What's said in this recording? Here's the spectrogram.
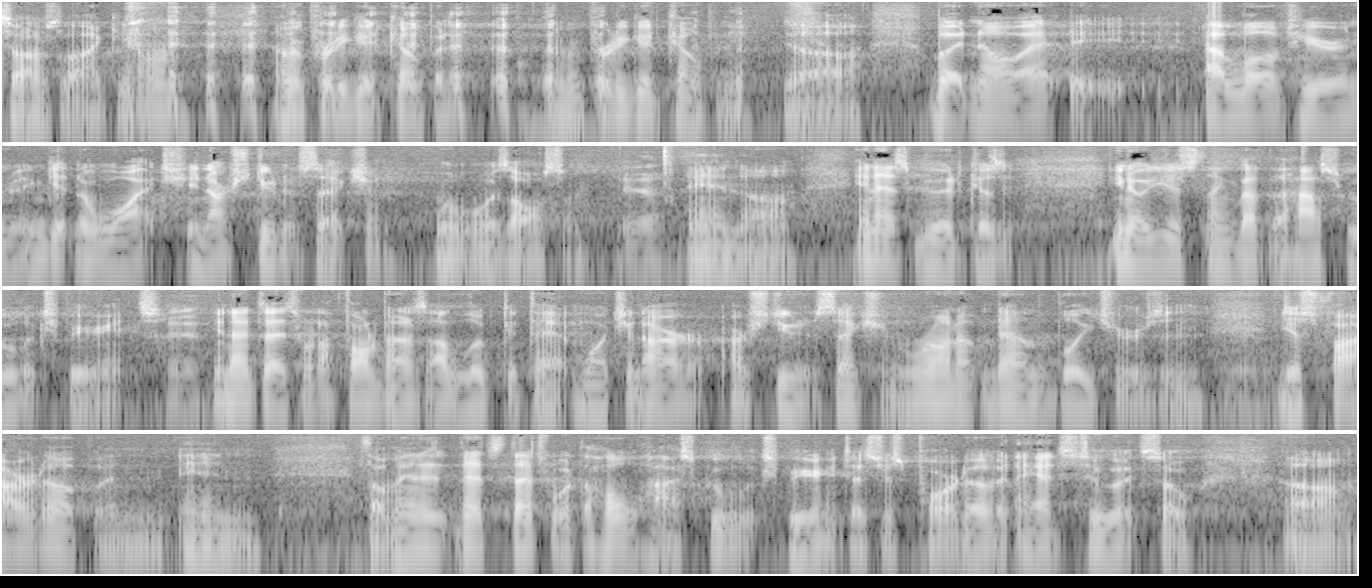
So I was like, you know, I'm, I'm in pretty good company. I'm in pretty good company. Uh, but no, I, I loved hearing and getting to watch in our student section was awesome. Yeah. And uh, and that's good because, you know, you just think about the high school experience, Yeah. and that, that's what I thought about as I looked at that and watching our, our student section run up and down the bleachers and just fire it up and and thought, man, that's that's what the whole high school experience. That's just part of it, adds to it. So. Um,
